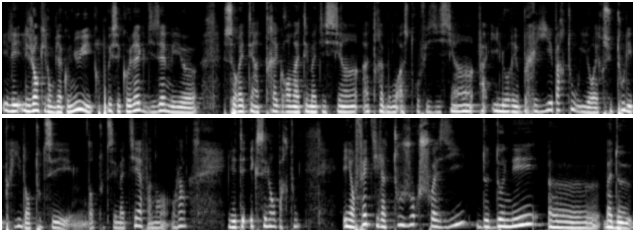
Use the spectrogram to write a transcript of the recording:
Et les, gens qui l'ont bien connu, y compris ses collègues, disaient mais euh, ça aurait été un très grand mathématicien, un très bon astrophysicien. Enfin, il aurait brillé partout. Il aurait reçu tous les prix dans toutes ces dans toutes ces matières. Enfin, voilà, il était excellent partout. Et en fait, il a toujours choisi de donner, euh, bah de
